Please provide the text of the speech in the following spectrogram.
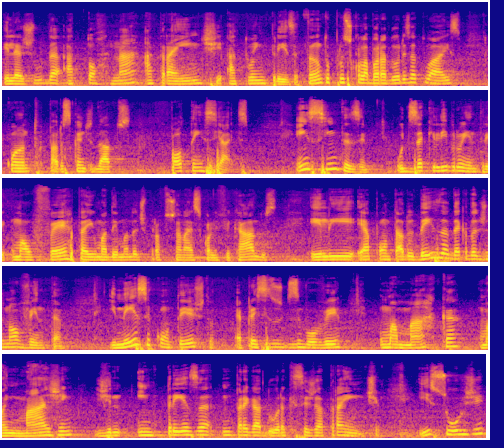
ele ajuda a tornar atraente a tua empresa, tanto para os colaboradores atuais quanto para os candidatos potenciais. Em síntese, o desequilíbrio entre uma oferta e uma demanda de profissionais qualificados, ele é apontado desde a década de 90 e nesse contexto é preciso desenvolver uma marca, uma imagem de empresa empregadora que seja atraente. E surge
